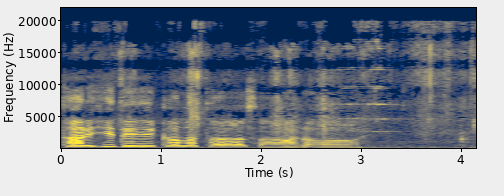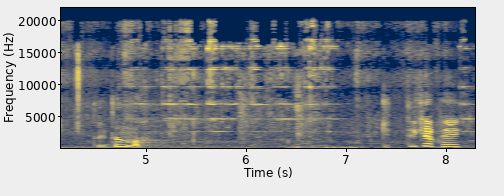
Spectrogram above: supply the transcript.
Tarihi de Galatasaray. Duydun mu? Gitti köpek.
